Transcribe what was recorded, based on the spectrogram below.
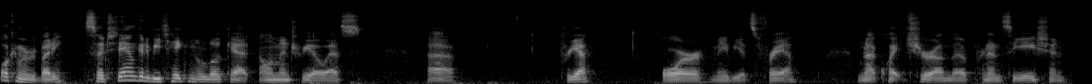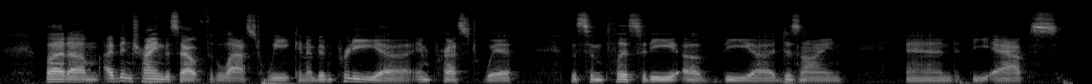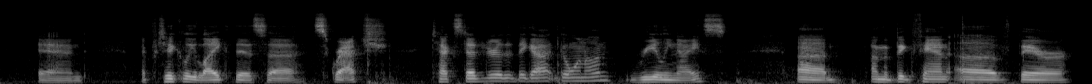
Welcome everybody. So today I'm going to be taking a look at Elementary OS uh, Freya, or maybe it's Freya. I'm not quite sure on the pronunciation. But um, I've been trying this out for the last week and I've been pretty uh, impressed with the simplicity of the uh, design and the apps. And I particularly like this uh, Scratch text editor that they got going on. Really nice. Um, I'm a big fan of their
